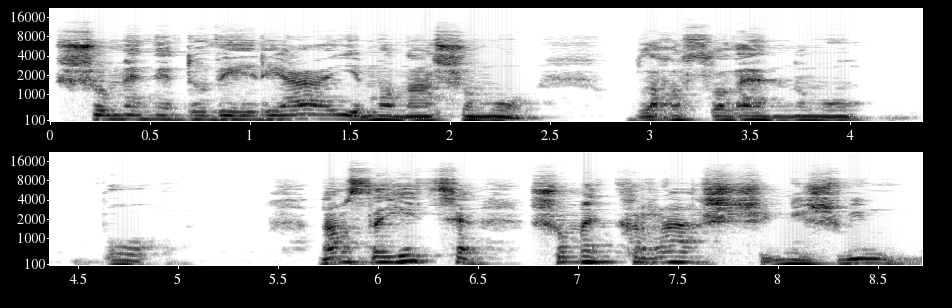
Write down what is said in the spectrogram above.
що ми не довіряємо нашому благословенному Богу. Нам здається, що ми краще, ніж Він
